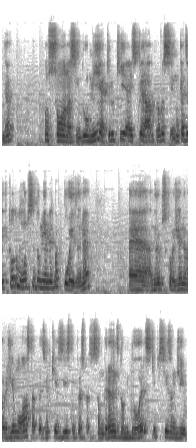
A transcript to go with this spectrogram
né? Então, sono, assim, dormir é aquilo que é esperado para você. Não quer dizer que todo mundo precisa dormir a mesma coisa, né? É, a neuropsicologia, a neurologia mostra, por exemplo, que existem pessoas que são grandes dormidores, que precisam de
